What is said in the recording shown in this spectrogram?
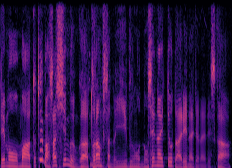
でも、まあ、例えば朝日新聞がトランプさんの言い分を載せないってことはありえないじゃないですか。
